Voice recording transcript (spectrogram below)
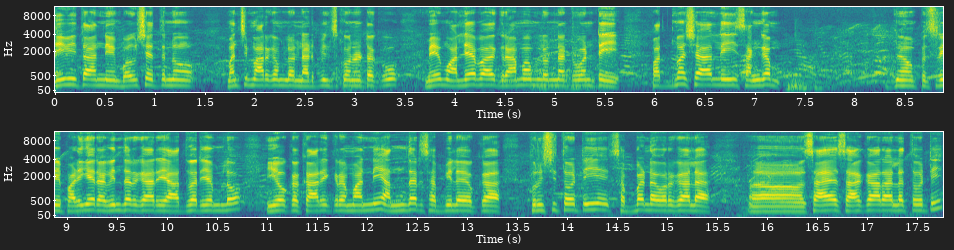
జీవితాన్ని భవిష్యత్తును మంచి మార్గంలో నడిపించుకొనుటకు మేము అలియాబాద్ గ్రామంలో ఉన్నటువంటి పద్మశాలి సంఘం శ్రీ పడిగే రవీందర్ గారి ఆధ్వర్యంలో ఈ యొక్క కార్యక్రమాన్ని అందరి సభ్యుల యొక్క కృషితోటి సబ్బండ వర్గాల సహాయ సహకారాలతోటి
